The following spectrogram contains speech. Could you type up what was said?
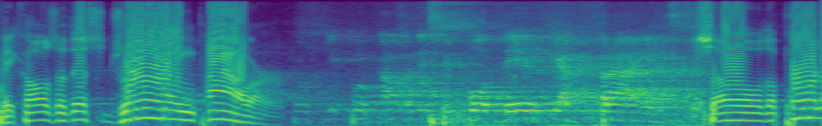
because of this drawing power. porque por causa desse poder que atrai as pessoas. So the point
